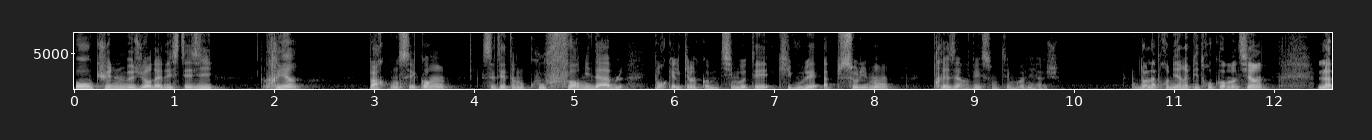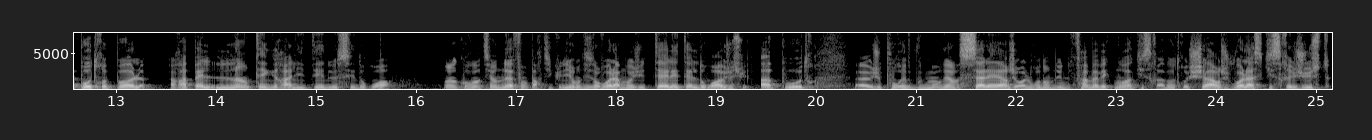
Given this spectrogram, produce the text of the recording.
aucune mesure d'anesthésie. Rien. Par conséquent, c'était un coup formidable pour quelqu'un comme Timothée qui voulait absolument préserver son témoignage. Dans la première épître aux Corinthiens, l'apôtre Paul rappelle l'intégralité de ses droits 1 Corinthiens 9 en particulier, en disant voilà, moi j'ai tel et tel droit, je suis apôtre, euh, je pourrais vous demander un salaire, j'aurais le droit d'emmener une femme avec moi qui serait à votre charge, voilà ce qui serait juste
